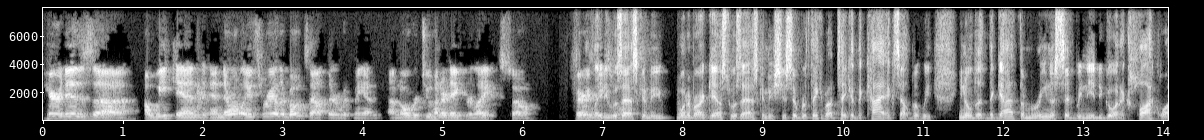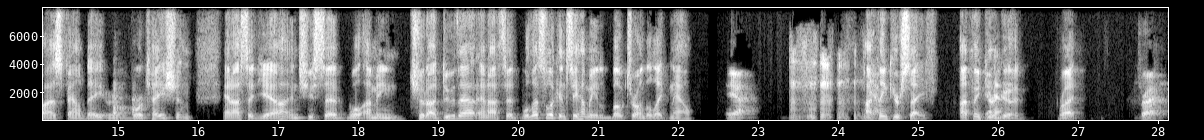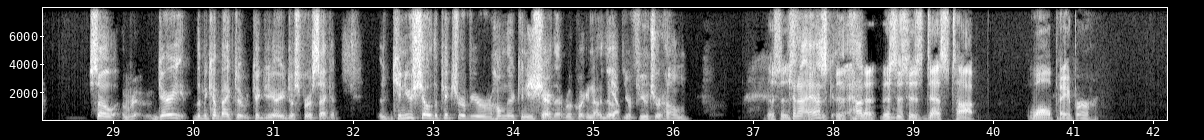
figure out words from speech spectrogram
here it is uh, a weekend, and there were only three other boats out there with me on an over 200 acre lake. So very a lady peaceful. was asking me one of our guests was asking me she said we're thinking about taking the kayaks out but we you know the, the guy at the marina said we need to go in a clockwise foundation rotation. And i said yeah. And she said well i mean should i do that? And i said well let's look and see how many boats are on the lake now. Yeah, yeah. i think you're safe. I think you're good right? That's right. So gary let me come back to, to gary just for a second. Can you show the picture of your home there? Can you sure. share that real quick? You know the, yep. your future home this is. Can I ask? This is, how, this is his desktop wallpaper.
